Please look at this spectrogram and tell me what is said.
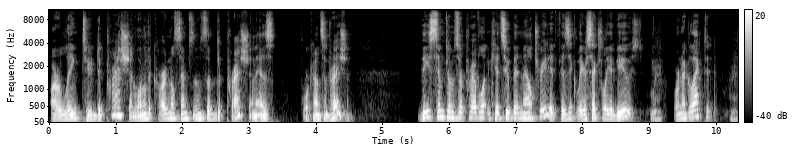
are linked to depression. One of the cardinal symptoms of depression is poor concentration. These symptoms are prevalent in kids who've been maltreated, physically or sexually abused, right. or neglected. Right.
